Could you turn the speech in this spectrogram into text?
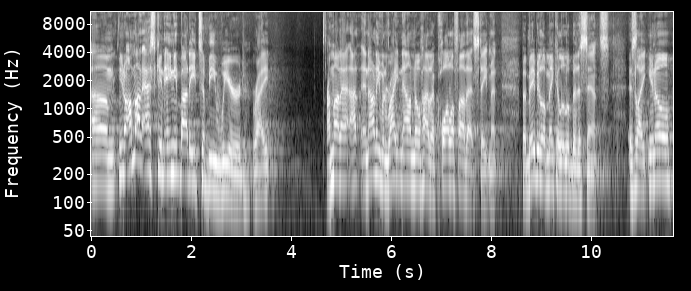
Um, you know, I'm not asking anybody to be weird, right? I'm not, I, and I don't even right now know how to qualify that statement, but maybe it'll make a little bit of sense. It's like, you know,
